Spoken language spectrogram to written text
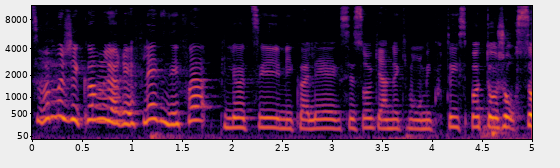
Tu vois, moi, j'ai comme le réflexe des fois. Puis là, tu sais, mes collègues, c'est sûr qu'il y en a qui vont m'écouter. C'est pas toujours ça.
